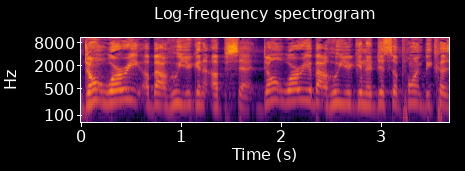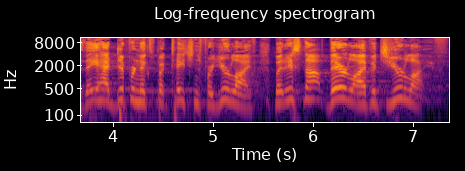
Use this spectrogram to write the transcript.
Don't worry about who you're going to upset. Don't worry about who you're going to disappoint because they had different expectations for your life, but it's not their life, it's your life.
